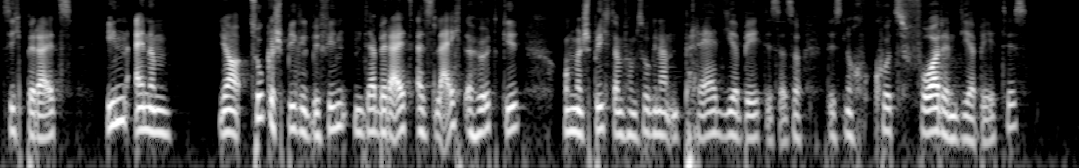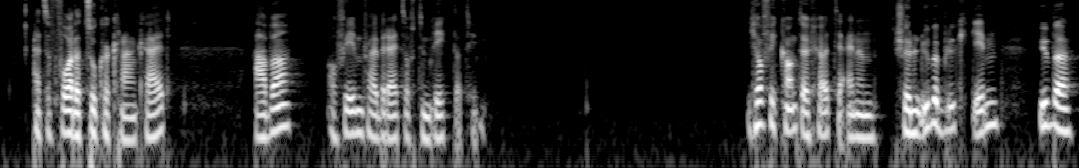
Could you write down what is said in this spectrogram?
sich bereits in einem ja, Zuckerspiegel befinden, der bereits als leicht erhöht gilt und man spricht dann vom sogenannten Prädiabetes, also das ist noch kurz vor dem Diabetes, also vor der Zuckerkrankheit, aber auf jeden Fall bereits auf dem Weg dorthin. Ich hoffe, ich konnte euch heute einen schönen Überblick geben über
